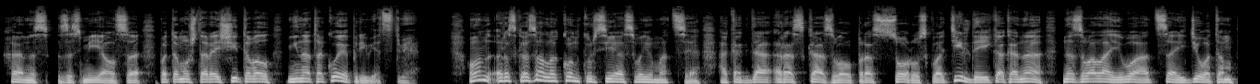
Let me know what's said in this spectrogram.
Ханнес засмеялся, потому что рассчитывал не на такое приветствие. Он рассказал о конкурсе и о своем отце, а когда рассказывал про ссору с Клотильдой и как она назвала его отца идиотом,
